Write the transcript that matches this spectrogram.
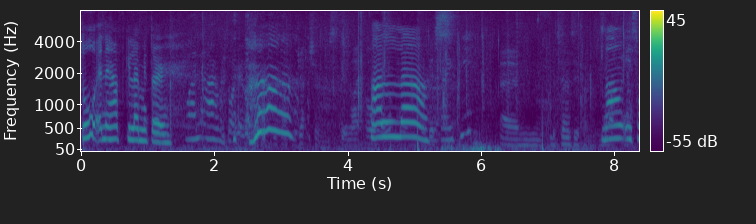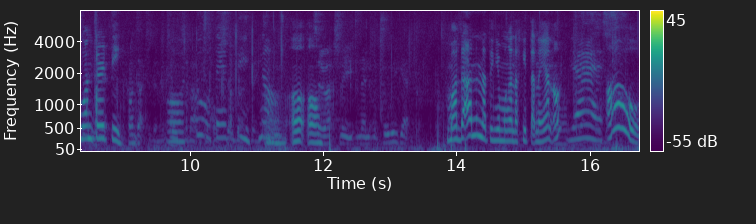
Two and a half kilometer. One hour. Oh, Hala. Now is 1.30. Contacted them and Oh, told them about it. 2.30. No. Oo. We get Madaanan natin yung mga nakita na yan, oh. Yes. Oh,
